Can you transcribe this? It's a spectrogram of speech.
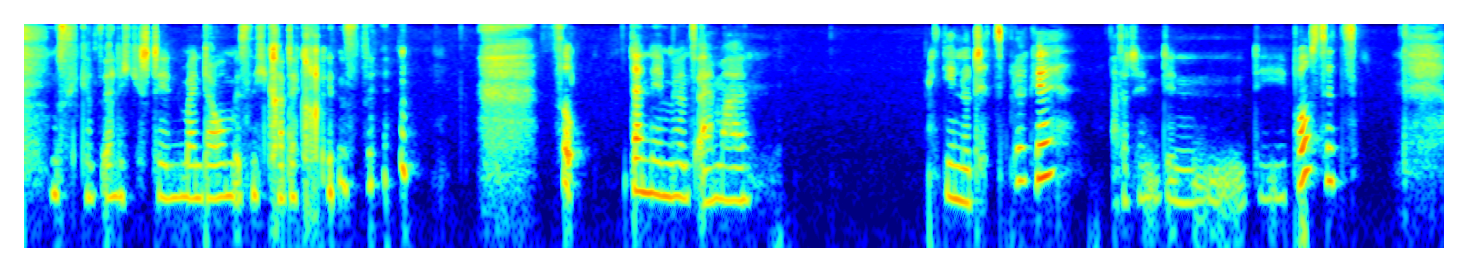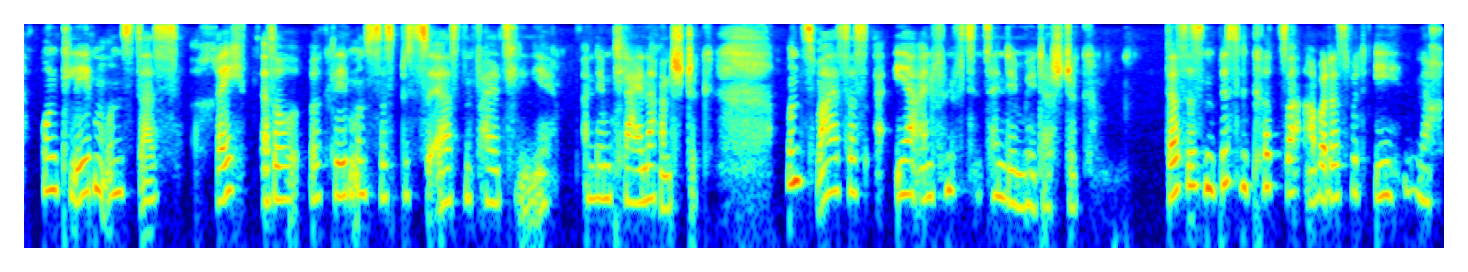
Muss ich ganz ehrlich gestehen. Mein Daumen ist nicht gerade der grünste. so, dann nehmen wir uns einmal die Notizblöcke, also den, den, die Post-its und kleben uns das recht, also kleben uns das bis zur ersten Falzlinie an dem kleineren Stück. Und zwar ist das eher ein 15 cm Stück. Das ist ein bisschen kürzer, aber das wird eh nach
